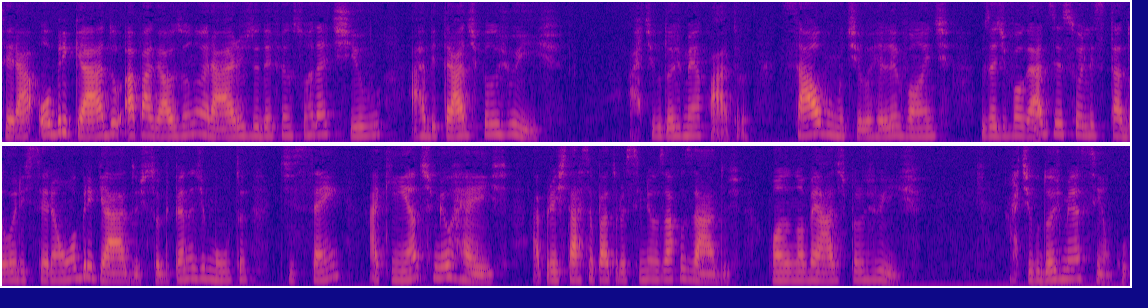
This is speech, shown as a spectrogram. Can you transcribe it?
será obrigado a pagar os honorários do defensor dativo arbitrados pelo juiz. Artigo 264. Salvo motivo relevante, os advogados e solicitadores serão obrigados, sob pena de multa de 100 a 500 mil réis, a prestar seu patrocínio aos acusados, quando nomeados pelo juiz. Artigo 265.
